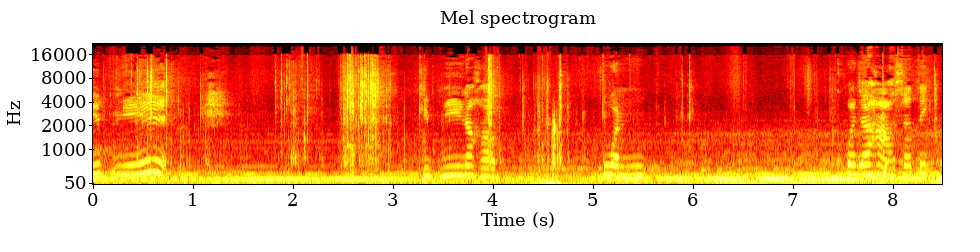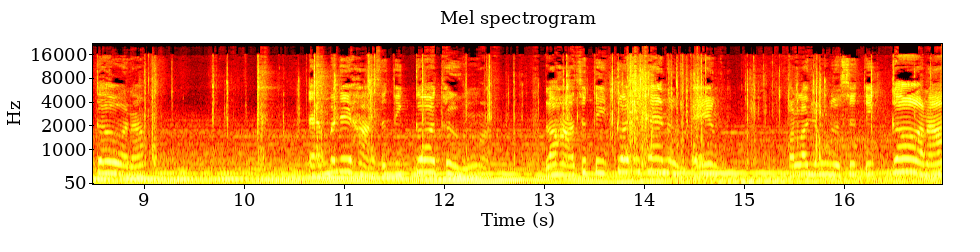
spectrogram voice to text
คลิปนี้ คลิปนี้นะครับ ควร ควรจะหาสติกเกอร์นะ แต่ไม่ได้หาสติกเกอร์ถึง เราหาสติกเกอร์ได้แค่หนึ่งเองเพราะเรายังเหลือสติกเกอร์นะ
